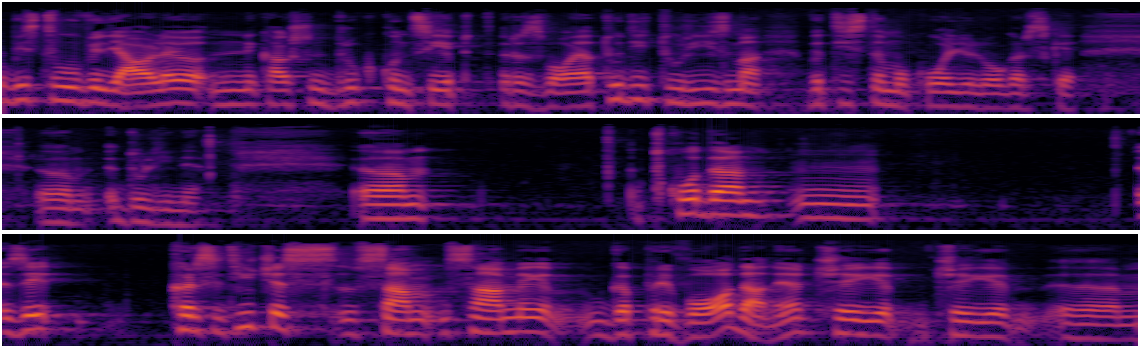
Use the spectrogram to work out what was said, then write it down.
v bistvu uveljavljajo nekakšen drug koncept razvoja, tudi turizma v tistem okolju Logarske um, doline. Um, tako da, um, zdaj, kar se tiče sam, samega prevoda, ne, če je, če je um,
